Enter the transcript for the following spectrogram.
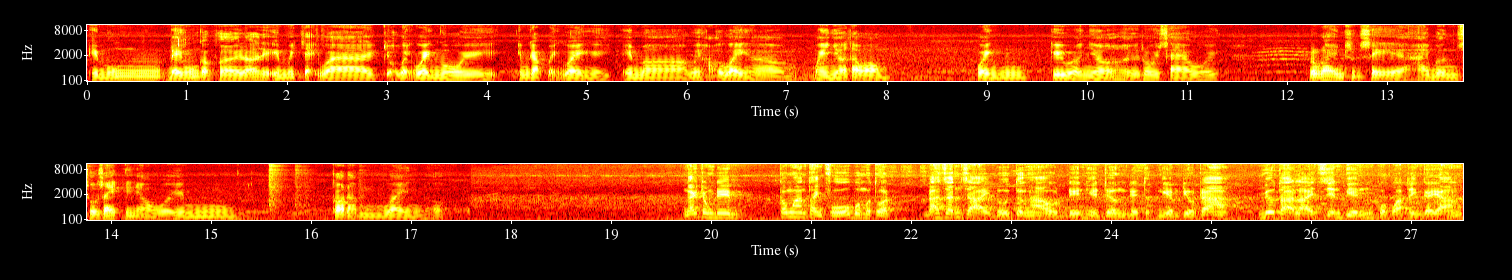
em muốn đang uống cà phê đó thì em mới chạy qua chỗ bạn quen ngồi em gặp bạn quen thì em uh, mới hỏi quen là mày nhớ tao không? Quen kêu là nhớ rồi, rồi sao rồi? Lúc đó em xuống xe hai bên xô xát với nhau rồi em có đâm Quang nữa Ngay trong đêm, công an thành phố Buôn Ma Thuột đã dẫn giải đối tượng Hào đến hiện trường để thực nghiệm điều tra, miêu tả lại diễn biến của quá trình gây án.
